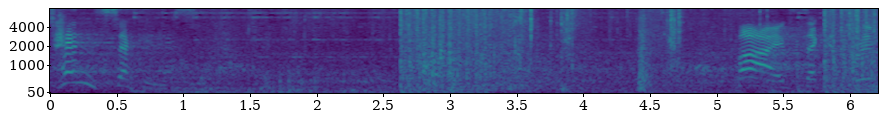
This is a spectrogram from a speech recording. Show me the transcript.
Ten seconds. Five seconds remaining.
